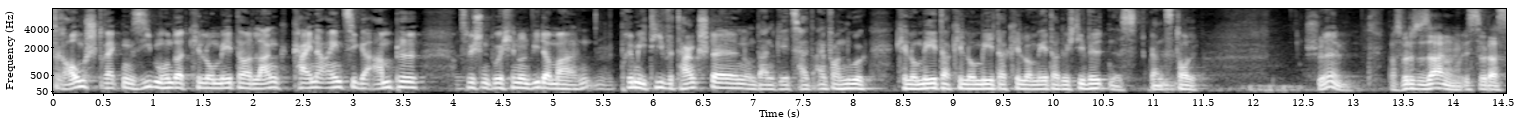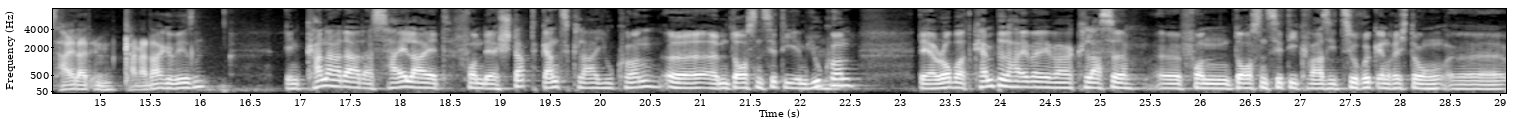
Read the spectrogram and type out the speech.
Traumstrecken, 700 Kilometer lang, keine einzige Ampel, zwischendurch hin und wieder mal primitive Tankstellen und dann geht's halt einfach nur Kilometer, Kilometer, Kilometer durch die Wildnis. Ganz toll. Schön. Was würdest du sagen? Ist so das Highlight in Kanada gewesen? In Kanada das Highlight von der Stadt ganz klar Yukon, äh, ähm, Dawson City im Yukon. Mhm. Der Robert Campbell Highway war klasse, äh, von Dawson City quasi zurück in Richtung äh,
